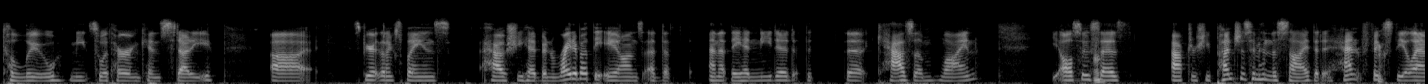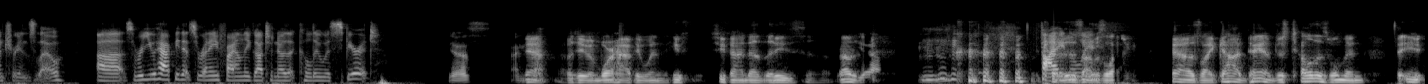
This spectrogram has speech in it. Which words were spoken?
Kaloo meets with her and can study. Uh, Spirit then explains how she had been right about the Aeons and that, and that they had needed the, the chasm line. He also Uh-huh. says after she punches him in the side that it hadn't fixed the Elantrians, though. Uh, so were you happy that Sarene finally got to know that Kaloo was Spirit? Yes. I. Yeah, I was even more happy when he she found out that he's uh, Raoden. Yeah. Finally. I was like, yeah, I was like, God damn, just tell this woman that you,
